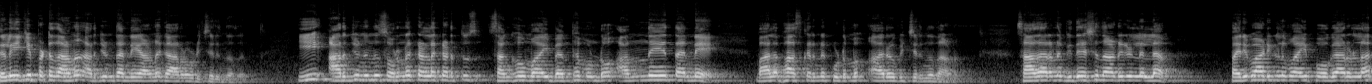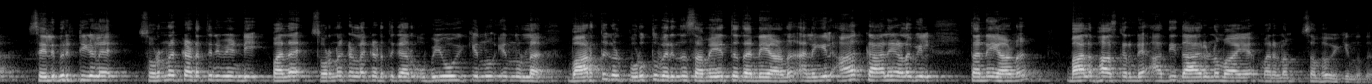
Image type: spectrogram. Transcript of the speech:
തെളിയിക്കപ്പെട്ടതാണ് അർജുൻ തന്നെയാണ് കാർ ഓടിച്ചിരുന്നത്. ഈ അർജുനന് സ്വർണക്കള്ളക്കടത്ത് സംഘവുമായി ബന്ധമുണ്ടോ? അന്നേ തന്നെ ബാലഭാസ്കറിന്റെ കുടുംബം ആരോപിച്ചിരുന്നതാണ്. സാധാരണ വിദേശ നാടുകളിലെല്ലാം പരിപാടികളുമായി പോകാറുള്ള സെലിബ്രിറ്റികളെ സ്വർണക്കടത്തിന് വേണ്ടി പല സ്വർണക്കള്ളക്കടത്തുകാർ ഉപയോഗിക്കുന്നു എന്നുള്ള വാർത്തകൾ പുറത്തു വരുന്ന സമയത്ത് തന്നെയാണ് അല്ലെങ്കിൽ ആ കാലയളവിൽ തന്നെയാണ് ബാലഭാസ്കറിന്റെ അതിദാരുണമായ മരണം സംഭവിക്കുന്നത്.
